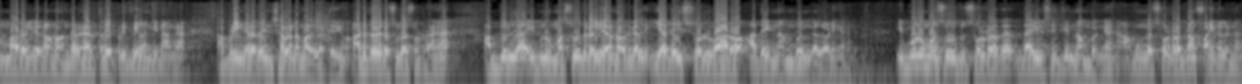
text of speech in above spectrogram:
அம்மார் அலிலானோ அந்த நேரத்தில் எப்படி விளங்கினாங்க அப்படிங்கிறத இன்ஷால்லாம் நம்ம அதில் தெரியும். அடுத்தது ரசூல்லா சொல்கிறாங்க அப்துல்லா இப்னு மசூத் அலிலான் அவர்கள் எதை சொல்வாரோ அதை நம்புங்கள் அப்படிங்கிறாங்க. இப்னு மசூத் சொல்கிறத தயவு செஞ்சு நம்புங்க. அவங்க சொல்கிறது தான் ஃபைனல்னு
